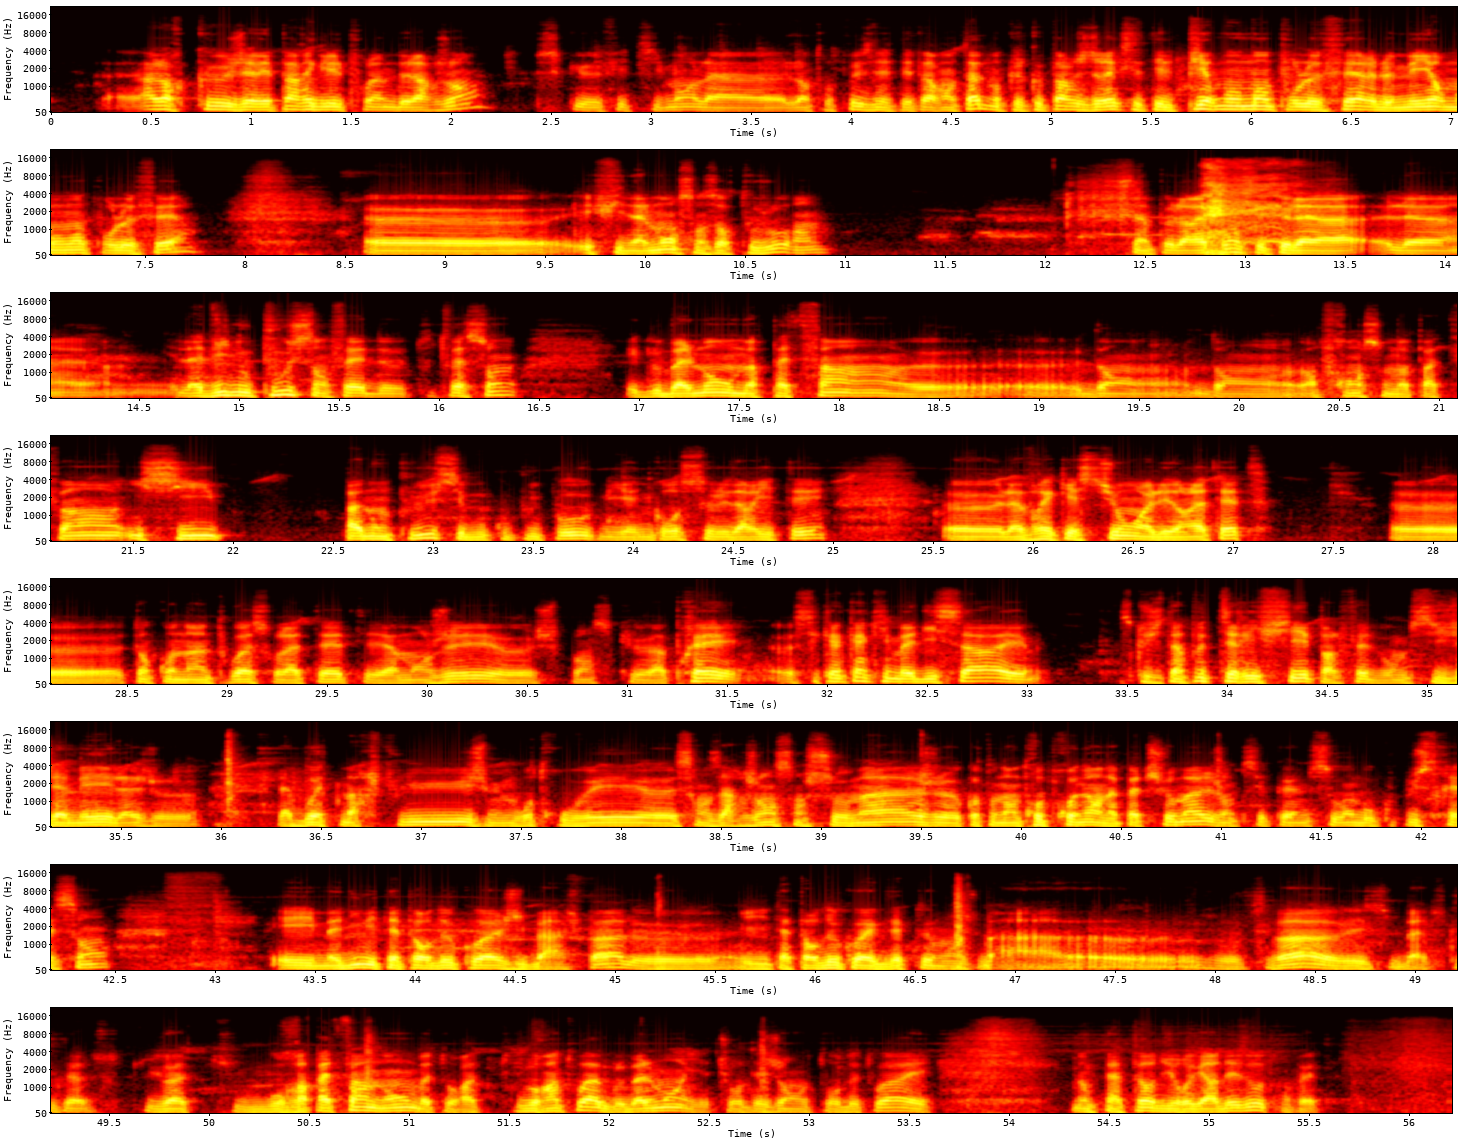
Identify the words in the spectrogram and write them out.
alors que j'avais pas réglé le problème de l'argent, puisque effectivement l'entreprise n'était pas rentable. Donc quelque part, je dirais que c'était le pire moment pour le faire et le meilleur moment pour le faire. Euh, et finalement, on s'en sort toujours. Hein. C'est un peu la réponse, c'est que la, la, la, vie nous pousse en fait de toute façon. Et globalement, on meurt pas de faim. Hein. Euh, dans, dans, en France, on meurt pas de faim. Ici, pas non plus. C'est beaucoup plus pauvre, mais il y a une grosse solidarité. Euh, la vraie question, elle est dans la tête. Euh, tant qu'on a un toit sur la tête et à manger, euh, je pense que après, euh, c'est quelqu'un qui m'a dit ça et parce que j'étais un peu terrifié par le fait bon si jamais là je la boîte marche plus, je vais me retrouver sans argent, sans chômage. Quand on est entrepreneur, on n'a pas de chômage, donc c'est quand même souvent beaucoup plus stressant. Et il m'a dit mais t'as peur de quoi? Je dis bah je sais pas. Le... Il dit t'as peur de quoi exactement? Je dis bah euh, je sais pas. Dit, bah, parce que tu vas tu mourras pas de faim non Bah auras toujours un toit globalement. Il y a toujours des gens autour de toi et donc t'as peur du regard des autres en fait.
